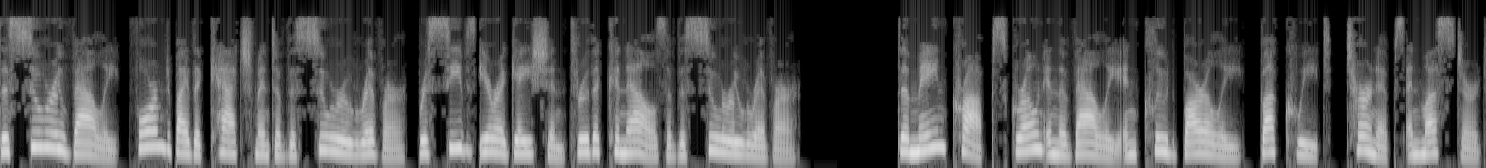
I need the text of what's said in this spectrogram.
The Suru Valley, formed by the catchment of the Suru River, receives irrigation through the canals of the Suru River. The main crops grown in the valley include barley, buckwheat, turnips and mustard.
